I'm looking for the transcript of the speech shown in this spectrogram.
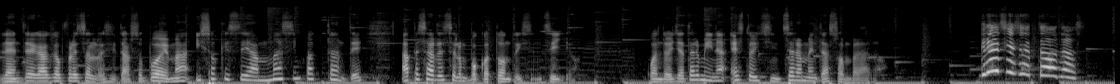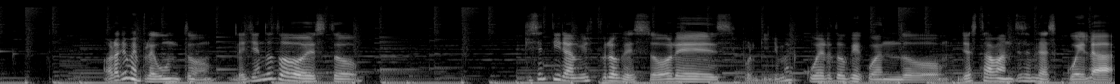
La entrega que ofrece al recitar su poema hizo que sea más impactante a pesar de ser un poco tonto y sencillo. Cuando ella termina, estoy sinceramente asombrado. Gracias a todos. Ahora que me pregunto, leyendo todo esto, ¿qué sentirán mis profesores? Porque yo me acuerdo que cuando yo estaba antes en la escuela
